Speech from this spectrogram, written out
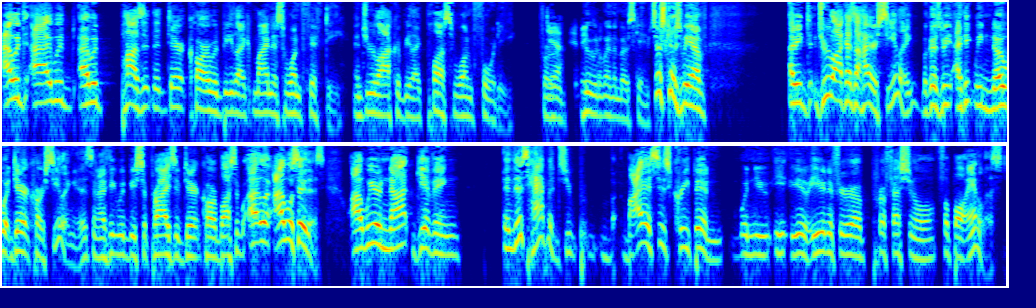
I would I would I would posit that Derek Carr would be like minus 150 and Drew Lock would be like plus 140 for yeah, who would win the most games. Just because we have, I mean, Drew Lock has a higher ceiling because we, I think we know what Derek Carr's ceiling is, and I think we'd be surprised if Derek Carr blossomed. I, I will say this: uh, we are not giving, and this happens. You biases creep in when you, you know, even if you're a professional football analyst,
